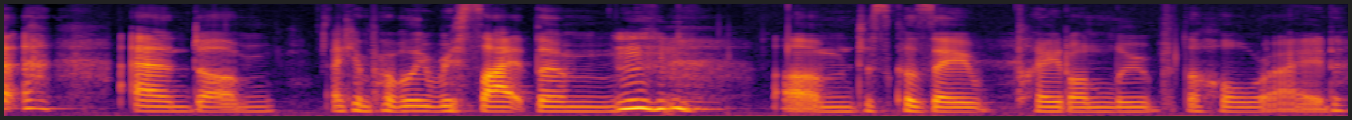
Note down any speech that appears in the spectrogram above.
and um, I can probably recite them um, just because they played on loop the whole ride.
